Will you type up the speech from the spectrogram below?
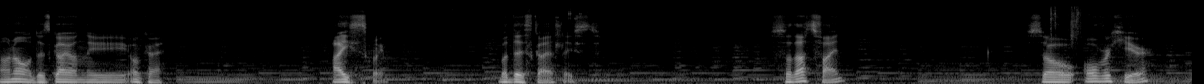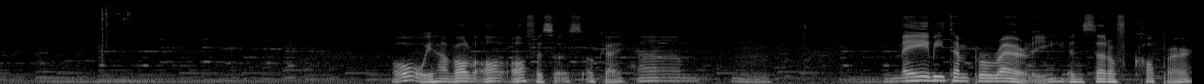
Oh no, this guy only... Okay. Ice cream. But this guy at least. So that's fine. So over here. Oh, we have all, all offices. Okay. Um. Hmm. Maybe temporarily, instead of copper,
